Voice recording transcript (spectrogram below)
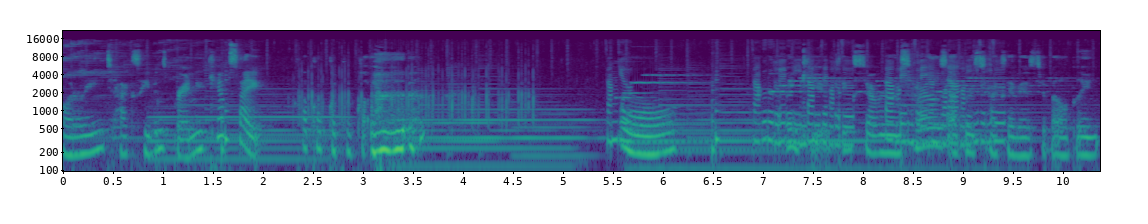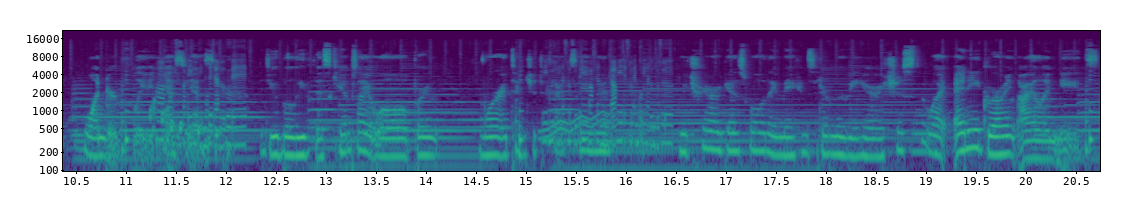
honoring Tax Haven's brand new campsite. Clap, clap, clap, clap, clap. Aww. Thank you. Thanks to everyone's tireless efforts, Taxhaven is developing wonderfully. Yes, yes. I do believe this campsite will bring more attention to Tax Haven. We treat our guests well, they may consider moving here. It's just what any growing island needs.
